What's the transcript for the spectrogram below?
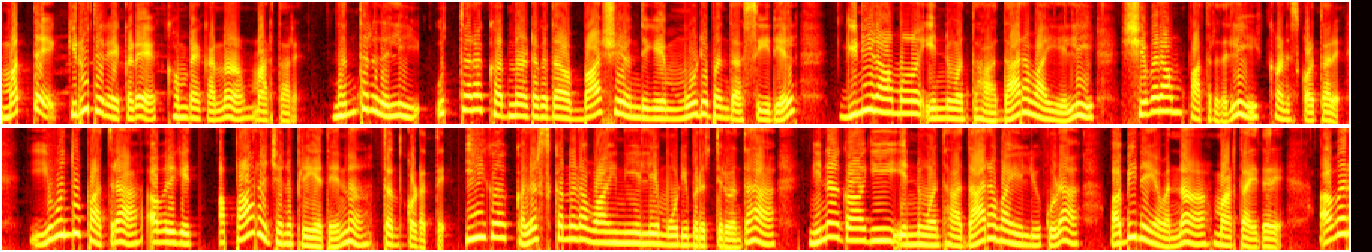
ಮತ್ತೆ ಕಿರುತೆರೆಯ ಕಡೆ ಕಂಬ್ಯಾಕನ್ನು ಮಾಡ್ತಾರೆ. ನಂತರದಲ್ಲಿ ಉತ್ತರ ಕರ್ನಾಟಕದ ಭಾಷೆಯೊಂದಿಗೆ ಮೂಡಿಬಂದ ಸೀರಿಯಲ್ ಗಿಣಿರಾಮ ಎನ್ನುವಂತಹ ಧಾರಾವಾಹಿಯಲ್ಲಿ ಶಿವರಾಮ್ ಪಾತ್ರದಲ್ಲಿ ಕಾಣಿಸ್ಕೊಳ್ತಾರೆ. ಈ ಒಂದು ಪಾತ್ರ ಅವರಿಗೆ ಅಪಾರ ಜನಪ್ರಿಯತೆಯನ್ನು ತಂದುಕೊಡುತ್ತೆ. ಈಗ ಕಲರ್ಸ್ ಕನ್ನಡ ವಾಹಿನಿಯಲ್ಲೇ ಮೂಡಿ ಬರುತ್ತಿರುವಂತಹ ನಿನಗಾಗಿ ಎನ್ನುವಂತಹ ಧಾರಾವಾಹಿಯಲ್ಲಿಯೂ ಕೂಡ ಅಭಿನಯವನ್ನ ಮಾಡ್ತಾ ಇದ್ದಾರೆ. ಅವರ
